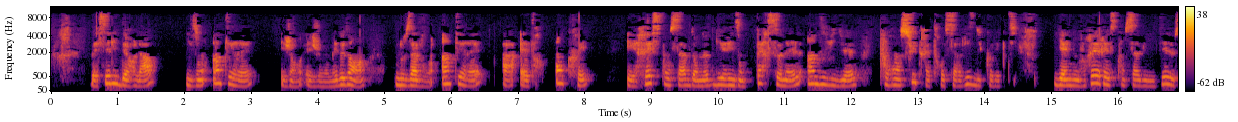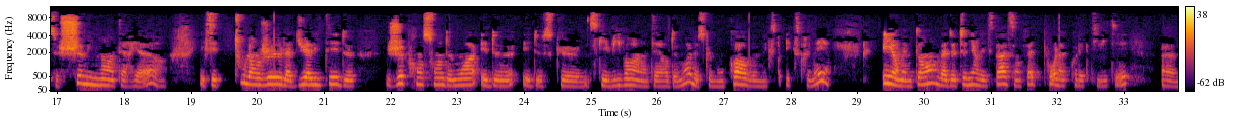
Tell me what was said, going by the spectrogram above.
ben, ces leaders-là, ils ont intérêt, et, et, je me mets dedans, hein, nous avons intérêt à être ancrés et responsables dans notre guérison personnelle, individuelle, pour ensuite être au service du collectif. Il y a une vraie responsabilité de ce cheminement intérieur, et c'est tout l'enjeu, la dualité de je prends soin de moi et de, et de ce, que, ce qui est vivant à l'intérieur de moi, de ce que mon corps veut m'exprimer, et en même temps bah, de tenir l'espace en fait pour la collectivité, euh,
